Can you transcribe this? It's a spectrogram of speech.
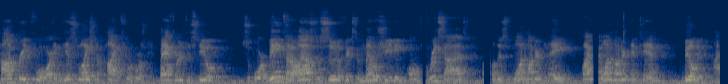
concrete floor and installation of pipes for, of course, bathrooms and steel support beams that allow us to soon affix the metal sheeting on three sides of this one hundred and eight by one hundred and ten building. I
